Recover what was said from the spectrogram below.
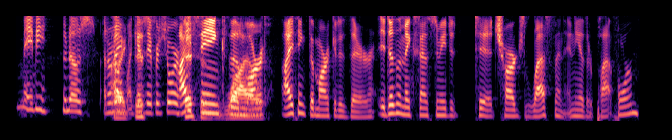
maybe. Who knows? I don't know. Like I can't this- say for sure. I This is think the mark. I think the market is there. It doesn't make sense to me to, to charge less than any other platform.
